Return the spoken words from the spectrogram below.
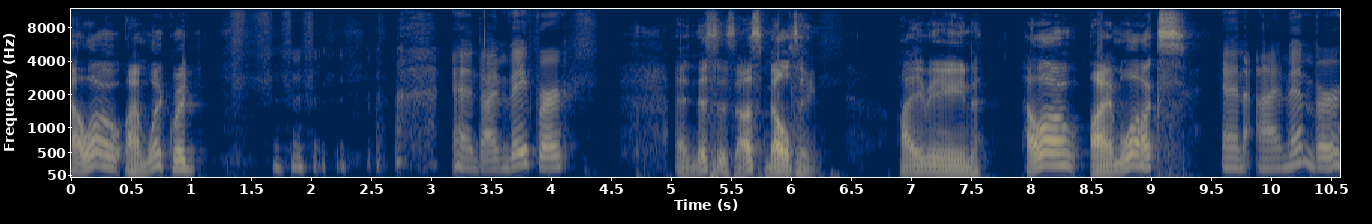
Hello, I'm Liquid, and I'm Vapor. and this is us melting. I mean, hello, I'm Lux, And I'm Ember.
